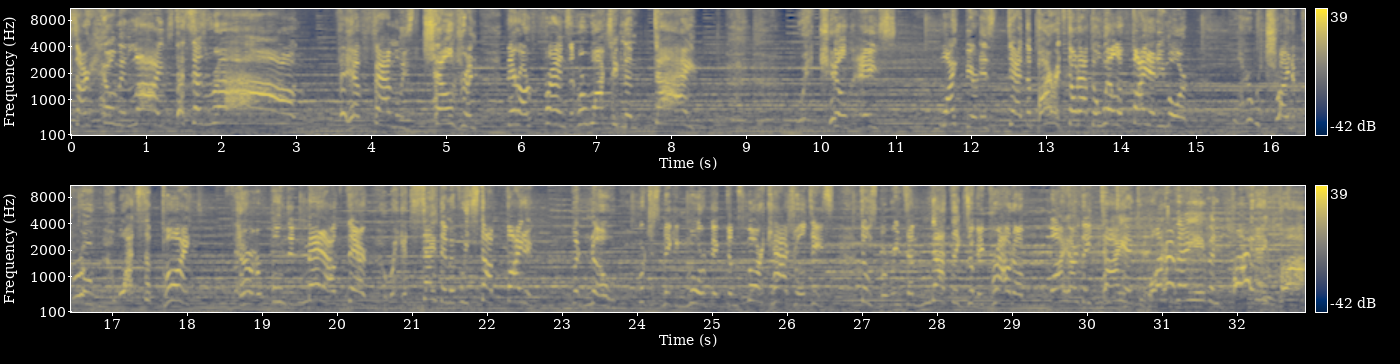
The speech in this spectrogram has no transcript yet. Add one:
These are human lives! That says wrong! They have families, children! They're our friends, and we're watching them die! We killed Ace! Whitebeard is dead! The pirates don't have the will to fight anymore! What are we trying to prove? What's the point? There are wounded men out there! We can save them if we stop fighting! But no, we're just making more victims, more casualties! Those Marines have nothing to be proud of! Even fighting for?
